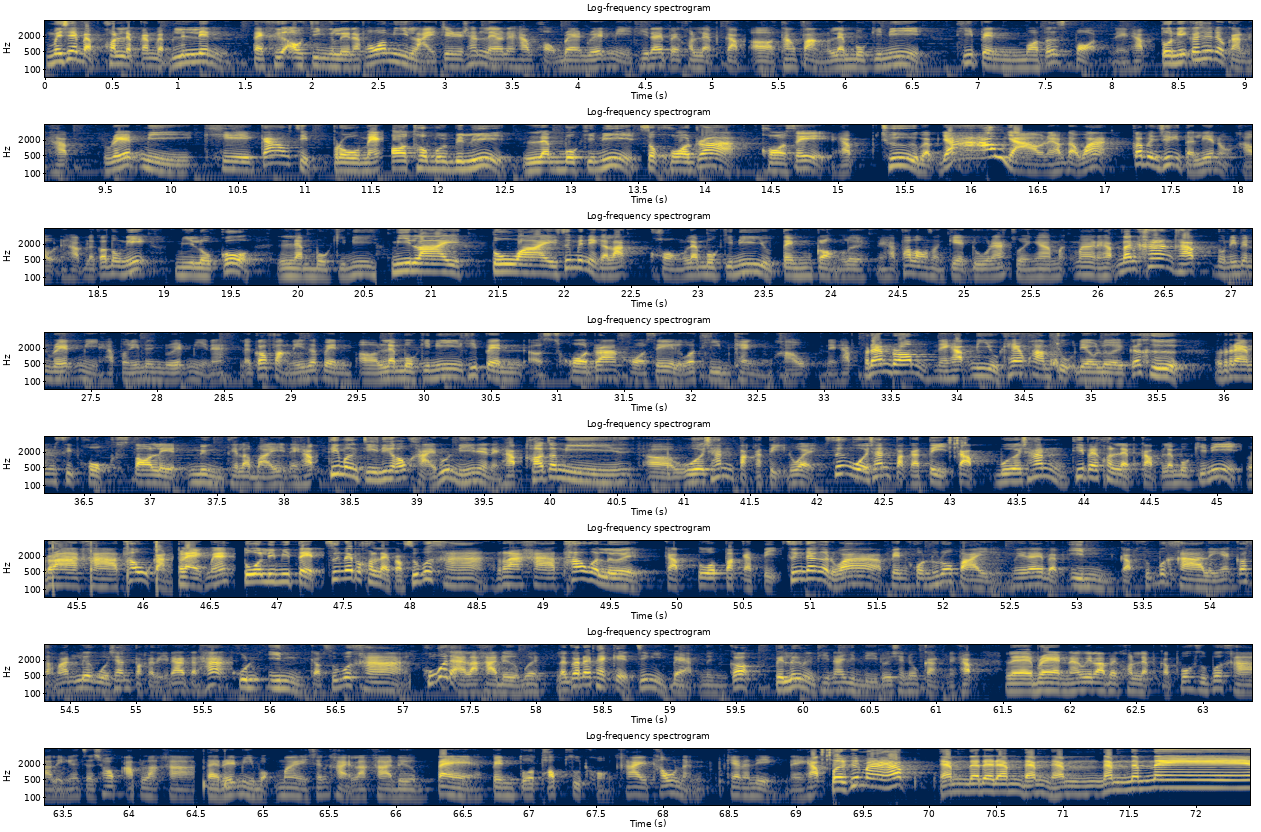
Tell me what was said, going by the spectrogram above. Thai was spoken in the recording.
ไม่ใช่แบบคอลแลบกันแบบเล่นๆ แต่คือเอาจริงกันเลยนะ เพราะว่ามีหลายเจเนอเรชันแล้วนะครับ ของแบรนด์ Redmi ที่ได้ไปคอลแลบกับทางฝั่ง Lamborghini ที่เป็น Motorsport นะครับ ตัวนี้ก็เช่นเดียวกันครับ Redmi K90 Pro Max Automobili Lamborghini Squadra Corse ครับ ชื่อแบบยาวๆนะครับ แต่ว่าก็เป็นชื่ออิตาเลียนของเขานะครับ แล้วก็ตรงนี้มีโลโก้ Lamborghini มีลายตัว Y ซึ่งเป็นเอกลักษณ์ของ Lamborghini อยู่เต็มกล่องเลยนะครับ ถ้าลองสังเกตดูนะ สวยงามมากๆนะครับ ด้านข้างครับ ตรงนี้เป็น Redmi ครับ ตรงนี้เป็น Redmi นะ แล้วก็ฝั่งนี้จะเป็น Lamborghini ที่เป็น Squadra Corse หรือว่าทีมแข่งของเขานะครับ แรมรอมนะครับ มีอยู่แค่ความจุเดียวเลยก็คือ RAM 16 storage 1เทราไบต์นะครับ ที่เมืองจีนที่เขาขายรุ่นนี้เนี่ยนะครับเขาจะมีเวอร์ชั่นปกติด้วย ซึ่งเวอร์ชั่นปกติกับเวอร์ชั่นที่ไปคอลแลบกับ Lamborghini ราคาเท่ากัน แปลกไหมตัว Limited ซึ่งได้ไปคอลแลบกับซูเปอร์คาร์ราคาเท่ากันเลยกับตัวปกติ ซึ่งถ้าเกิดว่าเป็นคนทั่วไปไม่ได้แบบอินกับซูเปอร์คาร์อะไรเงี้ยก็สามารถเลือกเวอร์ชันปกติได้แต่ถ้าคุณอินกับซูเปอร์คาร์คุณก็จ่ายราคาเดิมเว้ยแล้วก็ได้แพ็กเกจจิ้งอีกแบบหนึ่งก็เป็นเรื่องหนึ่งที่น่ายินดีด้วยเช่นเดียวกันนะครับหลายแบรนด์นะเวลาไปคอลแลบกับพวกซูเปอร์คาร์อะไรเงี้ยจะชอบอัพราคาแต่ Redmi บอกไม่ฉันขายราคาเดิม แต่เป็นตัวท็อปสุดของค่ายเท่านั้นแค่นั้นเองนะครับเปิดขึ้นมาครับแดมแดมแดมแดมแดมแดมแดมแด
